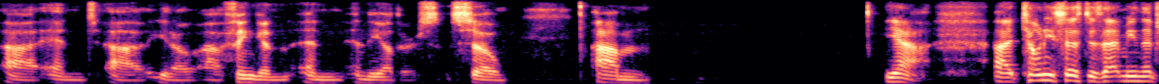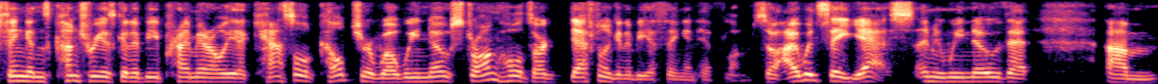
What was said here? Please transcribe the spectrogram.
uh, and uh, you know uh, Fingon and and the others. So. Um, yeah. Uh, Tony says, does that mean that Fingon's country is going to be primarily a castle culture? Well, we know strongholds are definitely going to be a thing in Hithlum. So I would say yes. I mean, we know that um,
